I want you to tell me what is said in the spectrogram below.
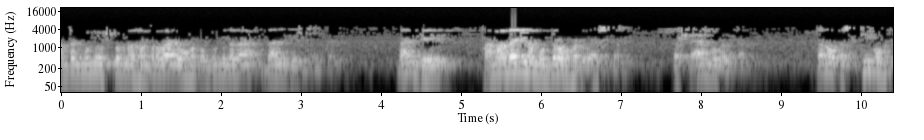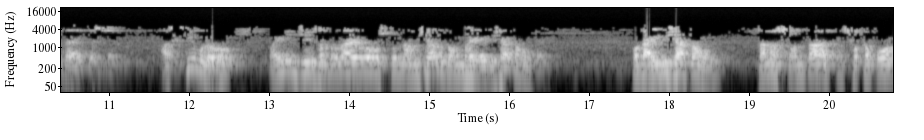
అంతకుముందు వస్తున్న సంప్రదాయం ఒకటి ఉంటుంది కదా దాన్ని తీసుకుంటాడు. దానికి తనదైన ముద్ర ఒకటి వేస్తాడు. ఒక స్టాంపు పెడతాడు. తను ఒక స్కీమ్ ఒకటి తయారు చేస్తాడు. ఆ స్కీములో పైనుంచి సంప్రదాయంలో వస్తున్న అంశాలు తొంభై ఐదు శాతం ఉంటాయి. ఒక ఐదు శాతం తన సొంత స్వకపోల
